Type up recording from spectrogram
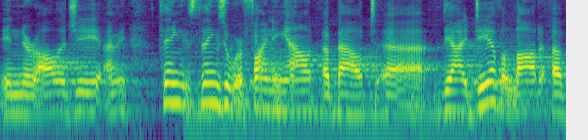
in neurology. I mean, things, things that we're finding out about uh, the idea of a lot of,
